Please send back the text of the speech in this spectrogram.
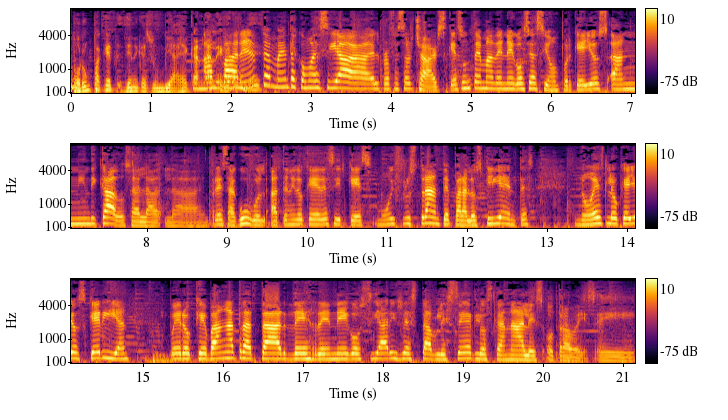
por un paquete, tiene que ser un viaje canal. Aparentemente, es como decía el profesor Charles, que es un tema de negociación, porque ellos han indicado, o sea, la, la empresa Google ha tenido que decir que es muy frustrante para los clientes no es lo que ellos querían, pero que van a tratar de renegociar y restablecer los canales otra vez. Eh,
